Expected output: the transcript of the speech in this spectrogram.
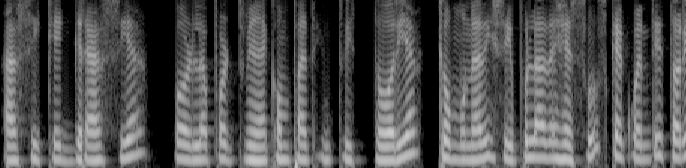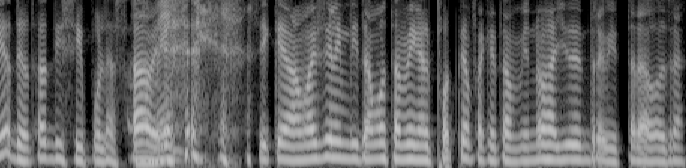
Así que gracias por la oportunidad de compartir tu historia como una discípula de Jesús que cuenta historias de otras discípulas, ¿sabes? Así que vamos a ver si le invitamos también al podcast para que también nos ayude a entrevistar a otras.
